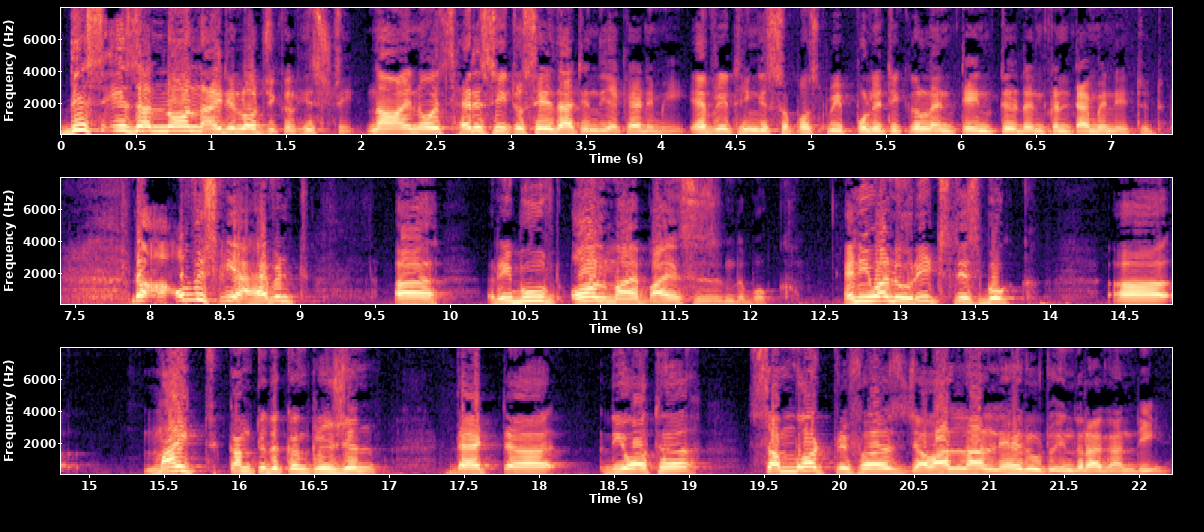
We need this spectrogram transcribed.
This is a non ideological history. Now, I know it's heresy to say that in the academy. Everything is supposed to be political and tainted and contaminated. Now, obviously, I haven't uh, removed all my biases in the book. Anyone who reads this book uh, might come to the conclusion that uh, the author somewhat prefers Jawaharlal Nehru to Indira Gandhi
